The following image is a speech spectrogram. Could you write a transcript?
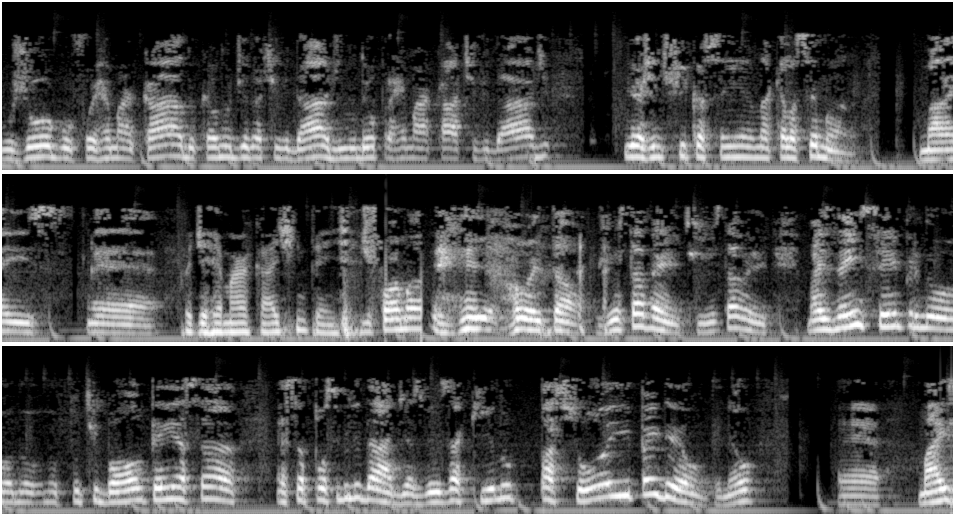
o jogo foi remarcado, caiu no dia da atividade, não deu para remarcar a atividade e a gente fica assim naquela semana. Mas é, Foi de remarcar, a gente entende. De forma. Ou então, justamente, justamente. Mas nem sempre no, no, no, futebol tem essa, essa possibilidade. Às vezes aquilo passou e perdeu, entendeu? É, mas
